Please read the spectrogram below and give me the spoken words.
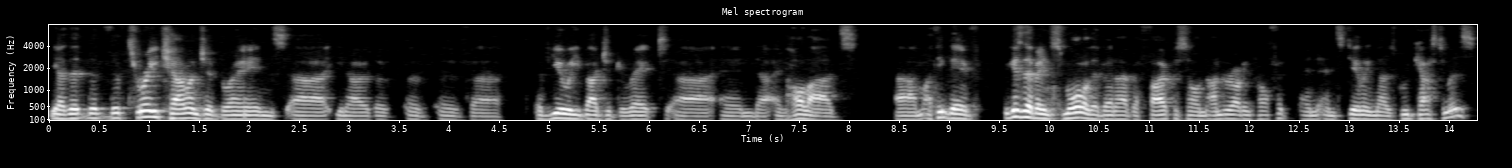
yeah the the, the three challenger brands uh, you know the, of, of uh, of Youi Budget Direct uh, and uh, and Hollards. Um, I think they've because they've been smaller, they've been able to focus on underwriting profit and and stealing those good customers.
